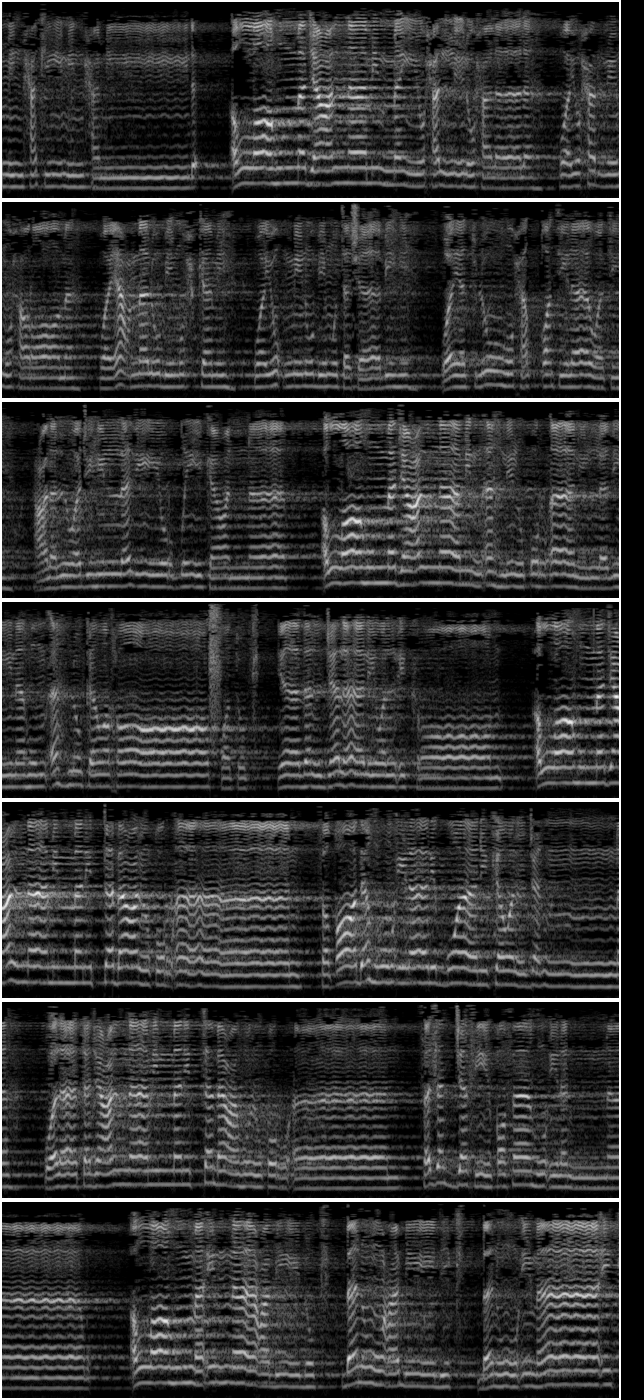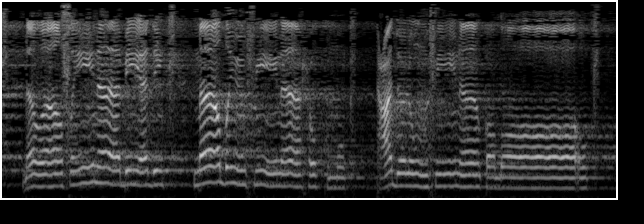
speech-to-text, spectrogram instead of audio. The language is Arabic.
من حكيم حميد. اللهم اجعلنا ممن يحلل حلاله ويحرم حرامه ويعمل بمحكمه ويؤمن بمتشابهه ويتلوه حق تلاوته على الوجه الذي يرضيك عنا. اللهم اجعلنا من أهل القرآن الذين هم أهلك وخاصتك. يا ذا الجلال والإكرام. اللهم اجعلنا ممن اتبع القرآن فقاده إلى رضوانك والجنة. ولا تجعلنا ممن اتبعه القرآن فزج في قفاه إلى النار. اللهم إنا عبيدك بنو عبيدك بنو إمائك نواصينا بيدك ماض فينا حكمك عدل فينا قضاؤك.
